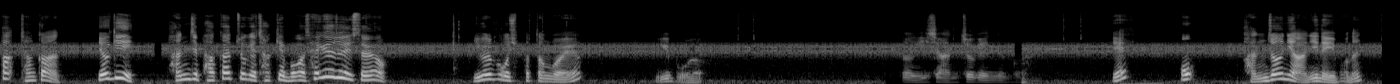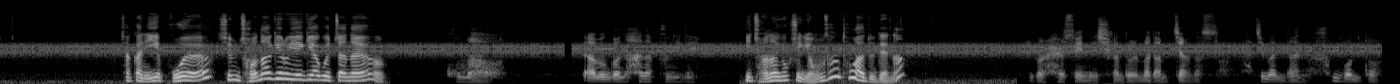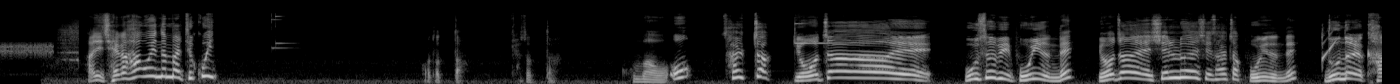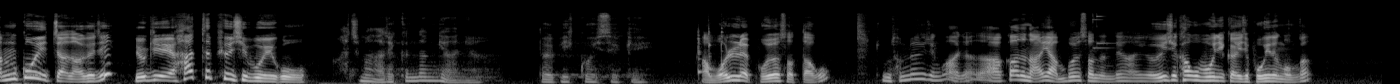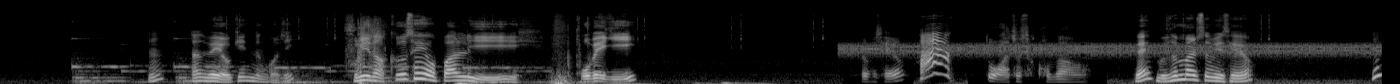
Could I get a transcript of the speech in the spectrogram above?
아 잠깐 여기 반지 바깥쪽에 작게 뭐가 새겨져 있어요 이걸 보고 싶었던 거예요? 이게 뭐야? 응 이제 안쪽에 있는 거 예? 어? 반전이 아니네 이번엔? 잠깐 이게 보여요? 지금 전화기로 얘기하고 있잖아요 고마워. 남은 건 하나뿐이네. 이 전화기 혹시 영상 통화도 되나? 이걸 할 수 있는 시간도 얼마 남지 않았어. 하지만 난 한 번 더. 아니 제가 하고 있는 말 듣고 있. 얻었다. 켜졌다. 고마워. 어? 살짝 여자의 모습이 보이는데? 여자의 실루엣이 살짝 보이는데? 눈을 감고 있잖아, 그지? 여기에 하트 표시 보이고. 하지만 아직 끝난 게 아니야. 널 믿고 있을게. 아, 원래 보였었다고? 좀 선명해진 거 아니야? 나 아까는 아예 안 보였었는데. 아, 의식하고 보니까 이제 보이는 건가? 응? 난 왜 여기 있는 거지? 불이나 끄세요, 빨리. 502. 여보세요? 아! 또 와줘서 고마워. 네? 무슨 말씀이세요? 응?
